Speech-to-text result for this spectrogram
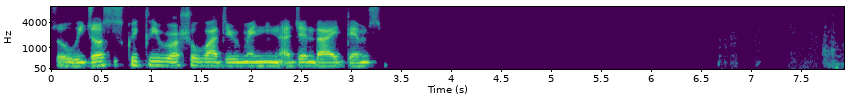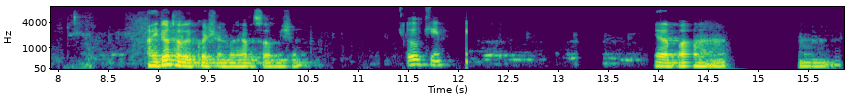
So we just quickly rush over the remaining agenda items. I don't have a question, but I have a submission. Okay. Yeah, um,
